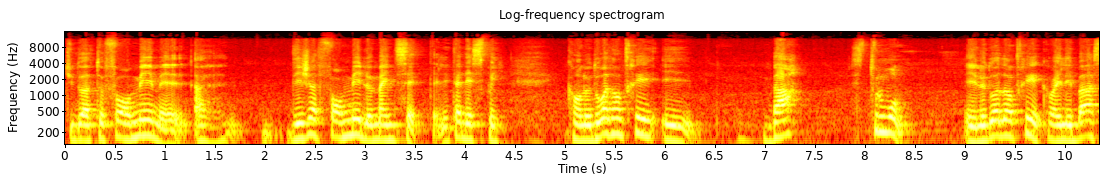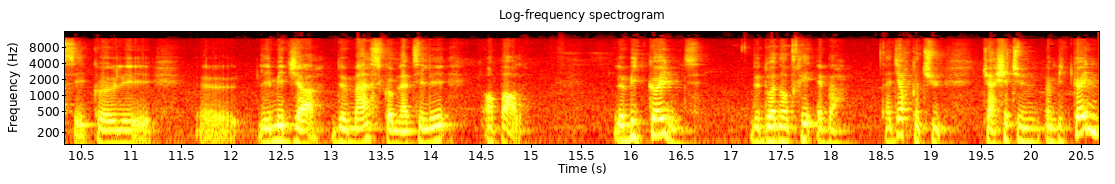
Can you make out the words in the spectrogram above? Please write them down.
tu dois te former, mais euh, déjà former le mindset, l'état d'esprit. Quand le droit d'entrée est bas, c'est tout le monde. Et le droit d'entrée, quand il est bas, c'est que les, euh, les médias de masse comme la télé en parlent. Le bitcoin, le droit d'entrée est bas. C'est-à-dire que tu achètes un bitcoin,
